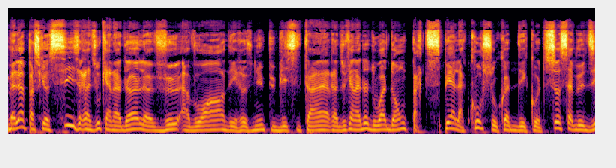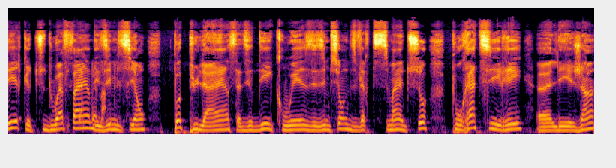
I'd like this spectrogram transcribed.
Mais là, parce que si Radio-Canada veut avoir des revenus publicitaires, Radio-Canada doit donc participer à la course au code d'écoute. Ça, ça veut dire que tu dois faire des émissions populaires, c'est-à-dire des quiz, des émissions de divertissement et tout ça, pour attirer euh, les gens.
